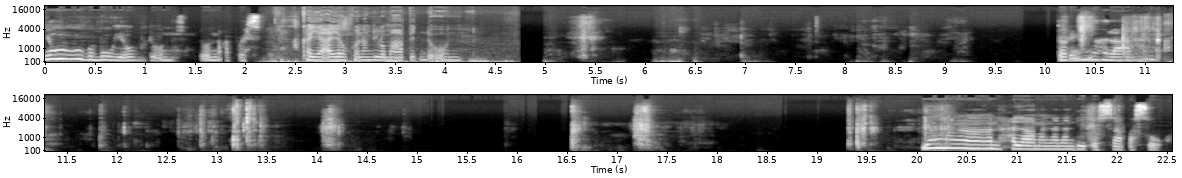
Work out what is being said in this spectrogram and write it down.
Yung bubuyog doon, doon nakapwesto. Kaya ayaw ko nang lumapit doon. Ito rin yung halaman. Yung mga halaman na nandito sa paso,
